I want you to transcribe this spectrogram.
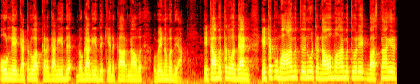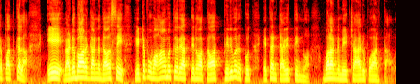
ඔවුන් මේ ගැටලුවක් කරගනීද නොගනීද කියන කාරණාව වෙනම දෙයක්. ඊට අමතරව දැන් හිටපු මහාමතු වෙනුවට නව මහාමතුවරයෙක් බස්නාහිරට පත් කළා. ඒ වැඩබාර ගන්න දවසේ හිටපු මහාමතුවරයාත් වෙනවා තවත් පිරිවරකුත් එතනට ඇවිත් ඉන්නවා. බලන්න මේ ඡායාරූප වාර්තාව.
